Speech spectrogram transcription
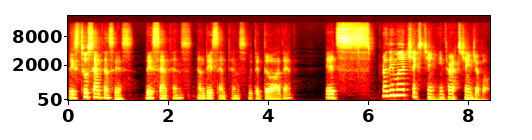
these two sentences, this sentence and this sentence with the do added, it's pretty much interchangeable.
